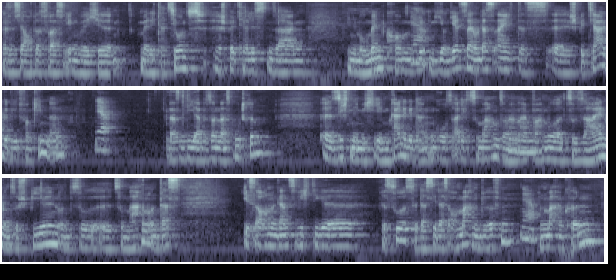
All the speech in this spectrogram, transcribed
das ist ja auch das, was irgendwelche Meditationsspezialisten sagen, in den Moment kommen, ja. hier, im Hier und Jetzt sein. Und das ist eigentlich das äh, Spezialgebiet von Kindern. Ja. Da sind die ja besonders gut drin, äh, sich nämlich eben keine Gedanken großartig zu machen, sondern mhm. einfach nur zu sein und zu spielen und zu, äh, zu machen. Und das ist auch eine ganz wichtige Ressource, dass sie das auch machen dürfen ja. und machen können.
